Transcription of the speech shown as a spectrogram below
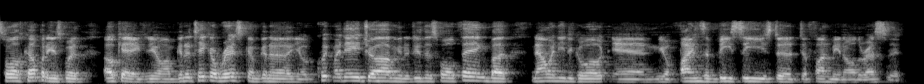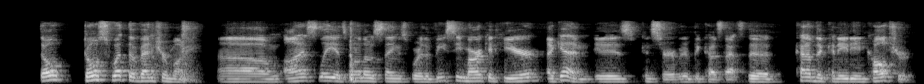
small companies with okay, you know, I'm going to take a risk. I'm going to you know quit my day job. I'm going to do this whole thing, but now I need to go out and you know find some VCs to to fund me and all the rest of it. Don't don't sweat the venture money. Um, honestly, it's one of those things where the VC market here again is conservative because that's the kind of the Canadian culture.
